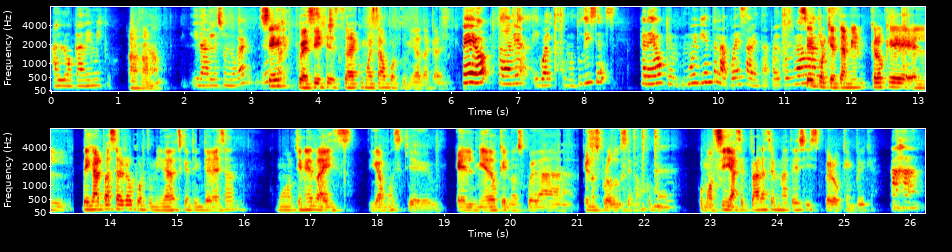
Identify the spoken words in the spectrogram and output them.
a lo académico, ¿no? Y darles un lugar. Sí, pues sí, está como esta oportunidad académica. Pero todavía, igual como tú dices, creo que muy bien te la puedes aventar para el posgrado. Sí, porque también creo que el dejar pasar oportunidades que te interesan, como tiene raíz, digamos, que el miedo que nos pueda, que nos produce, ¿no? Como, como sí, aceptar hacer una tesis, pero que implica. Ajá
